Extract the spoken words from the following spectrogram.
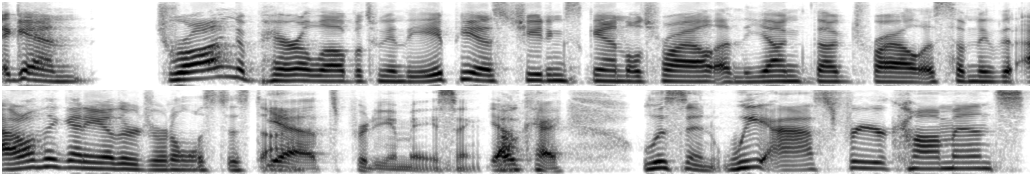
again drawing a parallel between the APS cheating scandal trial and the Young Thug trial is something that I don't think any other journalist has done. Yeah, it's pretty amazing. Yeah. Okay. Listen, we asked for your comments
